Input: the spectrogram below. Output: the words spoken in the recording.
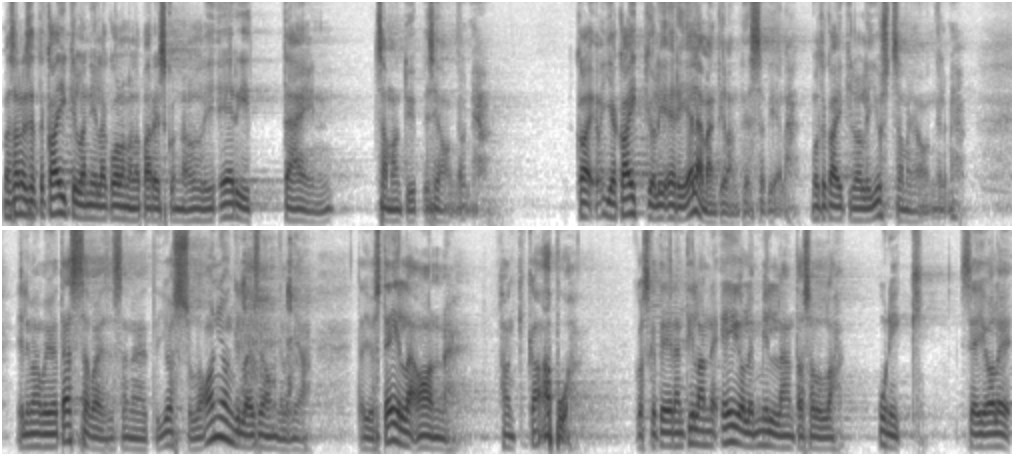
mä sanoisin, että kaikilla niillä kolmella pariskunnalla oli erittäin samantyyppisiä ongelmia. Ja kaikki oli eri elämäntilanteessa vielä, mutta kaikilla oli just samoja ongelmia. Eli mä voin jo tässä vaiheessa sanoa, että jos sulla on jonkinlaisia ongelmia, tai jos teillä on, hankkikaa apua, koska teidän tilanne ei ole millään tasolla uniikki. Se ei ole,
